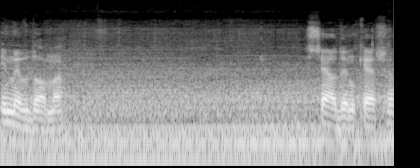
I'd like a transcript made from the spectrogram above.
і ми вдома. Ще один кеша.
